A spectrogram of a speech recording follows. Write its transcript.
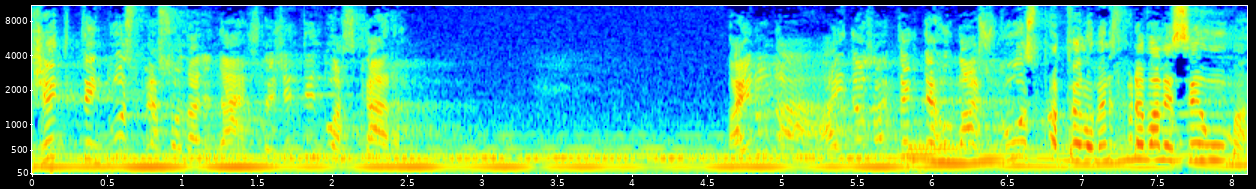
Tem gente que tem duas personalidades, tem gente que tem duas caras. Aí não dá. Aí Deus vai ter que derrubar as duas para pelo menos prevalecer uma.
